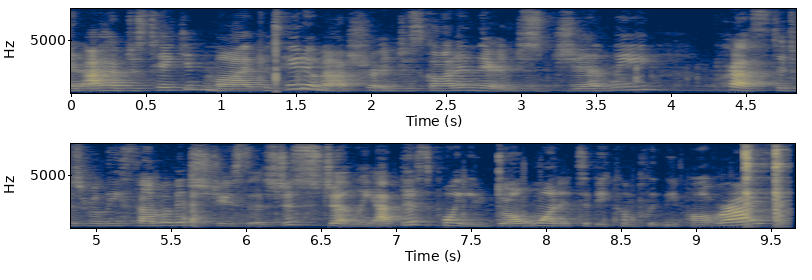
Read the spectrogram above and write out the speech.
And I have just taken my potato masher and just gone in there and just gently pressed to just release some of its juices, just gently. At this point, you don't want it to be completely pulverized,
